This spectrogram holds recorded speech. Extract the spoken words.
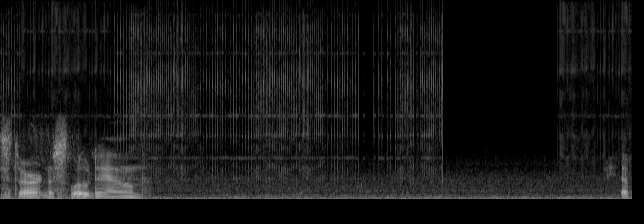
Starting to slow down. Yep.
